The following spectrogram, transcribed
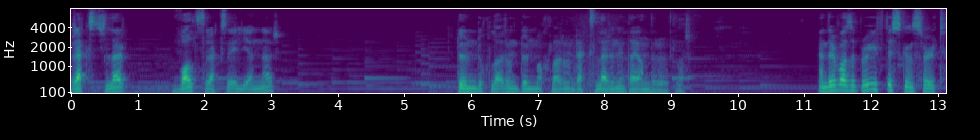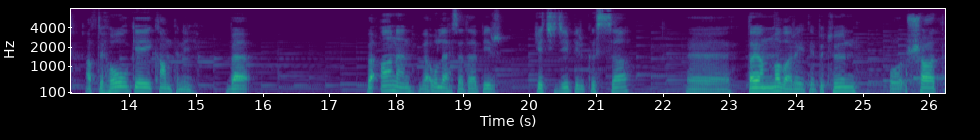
rəqsçilər vals rəqsi eləyənlər döndüklərin, dönməklərin rəqslərini dayandırırdılar. And there was a brief disconcert of the whole gay company və və anən və o ləhzədə bir keçici bir qıssa e, dayanma var idi bütün o şad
